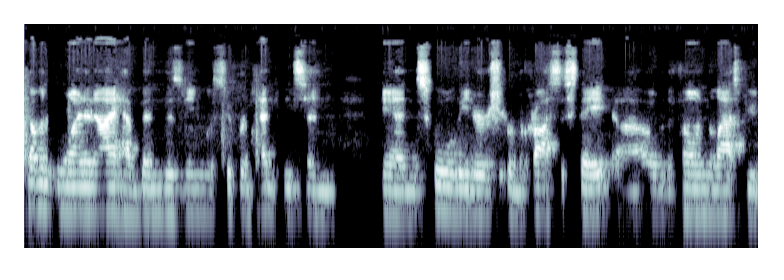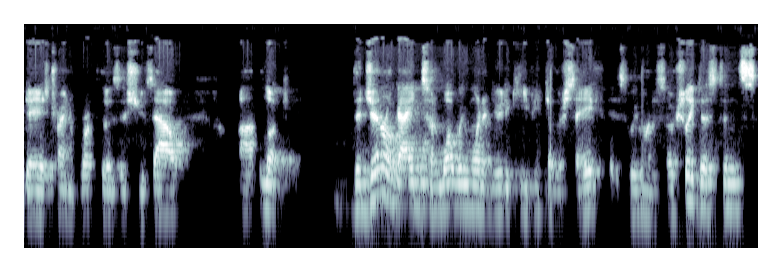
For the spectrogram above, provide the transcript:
Governor DeWine and I have been visiting with superintendents and, and school leaders from across the state uh, over the phone the last few days trying to work those issues out. Uh, look, the general guidance on what we want to do to keep each other safe is we want to socially distance,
